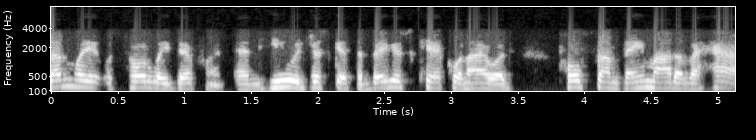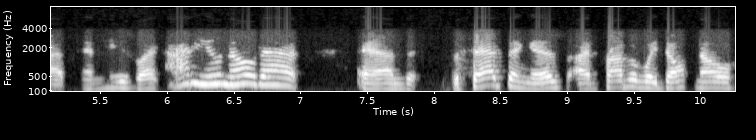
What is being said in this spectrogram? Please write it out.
suddenly it was totally different. And he would just get the biggest kick when I would pull some name out of a hat. And he's like, How do you know that? And the sad thing is, I probably don't know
